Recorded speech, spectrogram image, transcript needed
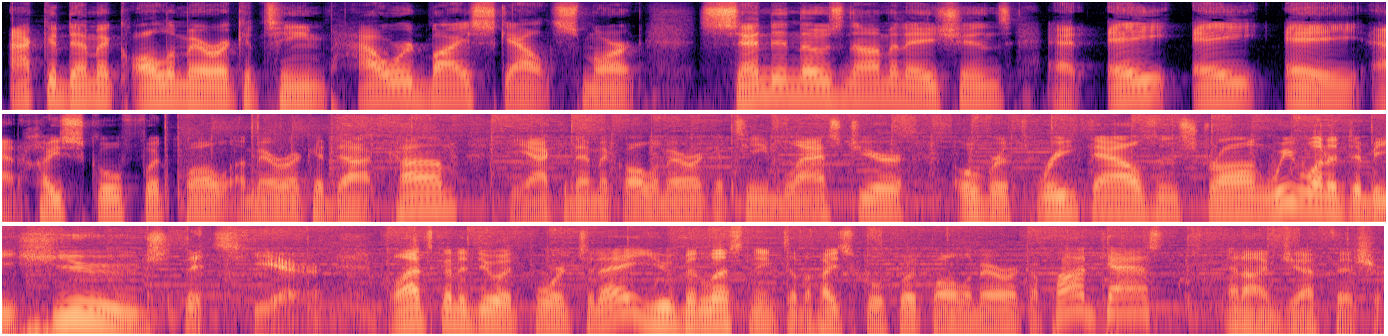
academic All America team powered by Scout Smart. Send in those nominations at AAA at highschoolfootballamerica.com. The academic All America team last year, over 3,000 strong. We wanted to be huge this year. Well, that's going to do it for today. You've been listening to the High School Football America podcast, and I'm Jeff Fisher.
